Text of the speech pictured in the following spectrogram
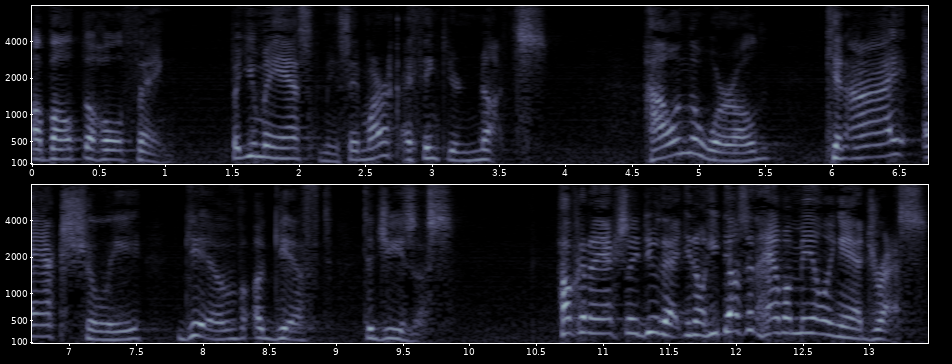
about the whole thing. But you may ask me, say, Mark, I think you're nuts. How in the world can I actually give a gift to Jesus? How can I actually do that? You know, he doesn't have a mailing address.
